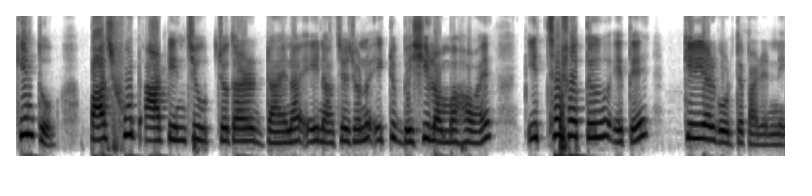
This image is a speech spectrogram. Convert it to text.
কিন্তু পাঁচ ফুট আট ইঞ্চি উচ্চতার ডায়না এই নাচের জন্য একটু বেশি লম্বা হওয়ায় ইচ্ছা সত্ত্বেও এতে কেরিয়ার গড়তে পারেননি।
